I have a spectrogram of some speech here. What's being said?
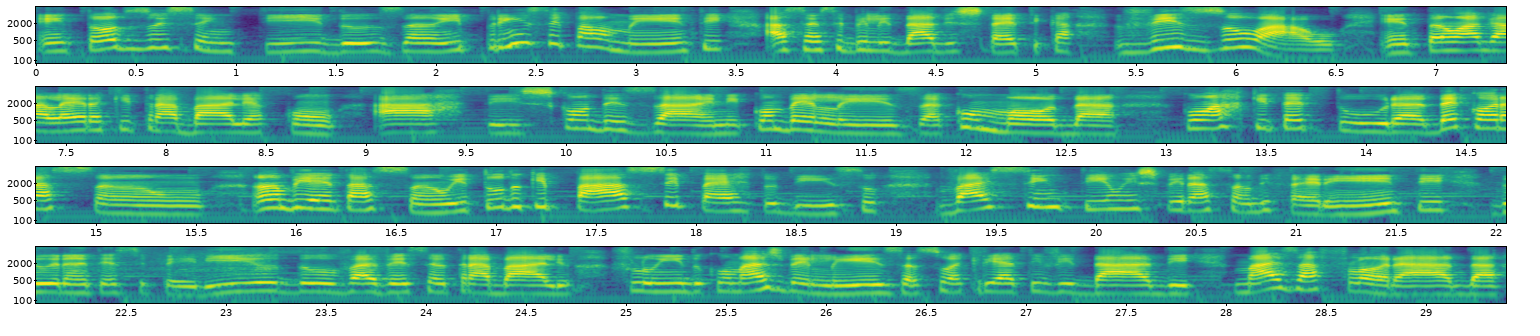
Em todos os sentidos e principalmente a sensibilidade estética visual. Então, a galera que trabalha com artes, com design, com beleza, com moda, com arquitetura, decoração, ambientação e tudo que passe perto disso, vai sentir uma inspiração diferente durante esse período, vai ver seu trabalho fluindo com mais beleza, sua criatividade mais aflorada,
